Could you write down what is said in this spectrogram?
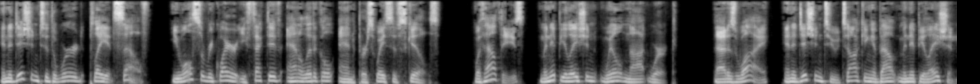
In addition to the word play itself, you also require effective analytical and persuasive skills. Without these, manipulation will not work. That is why, in addition to talking about manipulation,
